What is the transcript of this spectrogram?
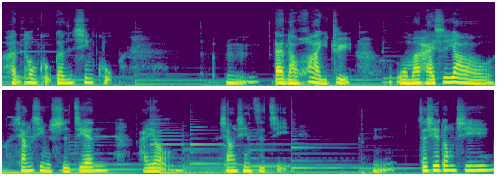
很痛苦跟辛苦。嗯，但老话一句，我们还是要相信时间，还有相信自己。嗯，这些东西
